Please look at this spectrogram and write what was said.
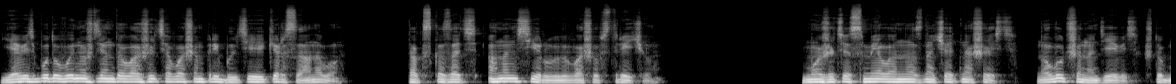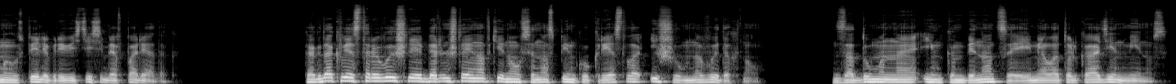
Я ведь буду вынужден доложить о вашем прибытии Кирсанову. Так сказать, анонсирую вашу встречу». «Можете смело назначать на шесть, но лучше на девять, чтобы мы успели привести себя в порядок». Когда квестеры вышли, Бернштейн откинулся на спинку кресла и шумно выдохнул. Задуманная им комбинация имела только один минус.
